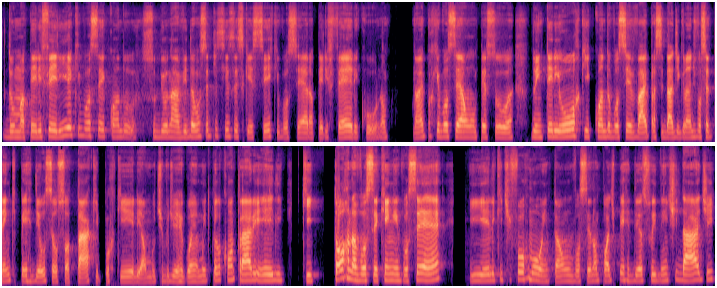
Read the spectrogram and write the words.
de uma periferia que você, quando subiu na vida, você precisa esquecer que você era periférico. Não, Não é porque você é uma pessoa do interior que quando você vai para a cidade grande você tem que perder o seu sotaque porque ele é um motivo de vergonha. Muito pelo contrário, ele que torna você quem você é e ele que te formou. Então você não pode perder a sua identidade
